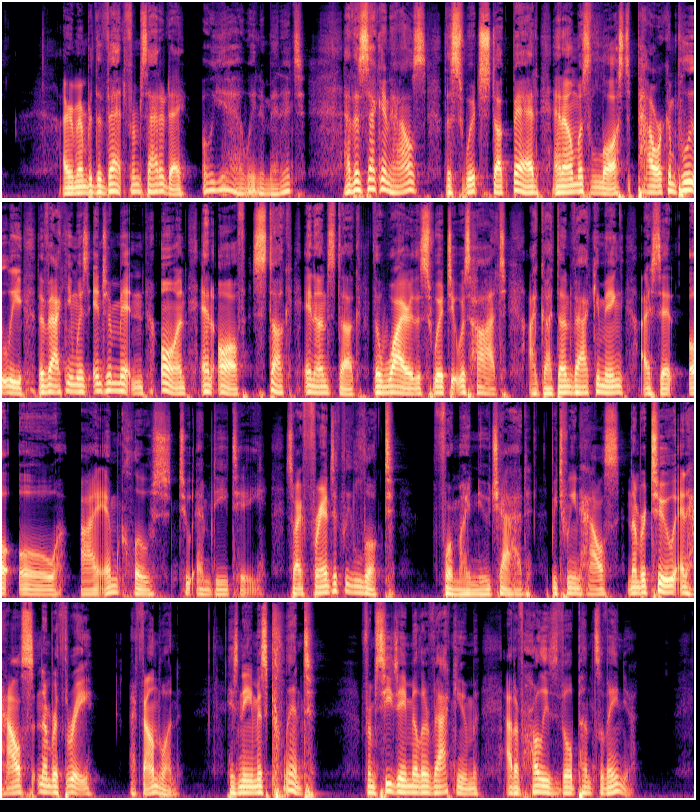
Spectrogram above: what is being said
I remembered the vet from Saturday. Oh, yeah, wait a minute. At the second house, the switch stuck bad and I almost lost power completely. The vacuum was intermittent, on and off, stuck and unstuck. The wire, the switch, it was hot. I got done vacuuming. I said, uh oh, I am close to MDT. So I frantically looked for my new Chad between house number two and house number three. I found one. His name is Clint from CJ Miller Vacuum out of Harleysville, Pennsylvania.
